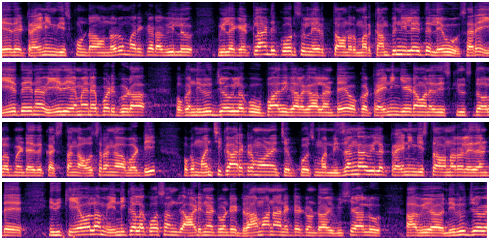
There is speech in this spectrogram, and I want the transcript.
ఏదైతే ట్రైనింగ్ తీసుకుంటా ఉన్నారు మరి ఇక్కడ వీళ్ళు వీళ్ళకి ఎట్లాంటి కోర్సులు నేర్పుతా ఉన్నారు? మరి కంపెనీలు అయితే లేవు. సరే ఏదైనా ఏది ఏమైనప్పటికీ కూడా ఒక నిరుద్యోగులకు ఉపాధి కలగాలంటే ఒక ట్రైనింగ్ చేయడం అనేది స్కిల్స్ డెవలప్మెంట్ అయితే ఖచ్చితంగా అవసరం కాబట్టి ఒక మంచి కార్యక్రమం అనేది చెప్పుకోవచ్చు. మరి నిజంగా వీళ్ళకి ట్రైనింగ్ ఇస్తా ఉన్నారా లేదంటే ఇది కేవలం ఎన్నికల కోసం ఆడినటువంటి డ్రామానా అనేటటువంటి విషయాలు అవి నిరుద్యోగ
